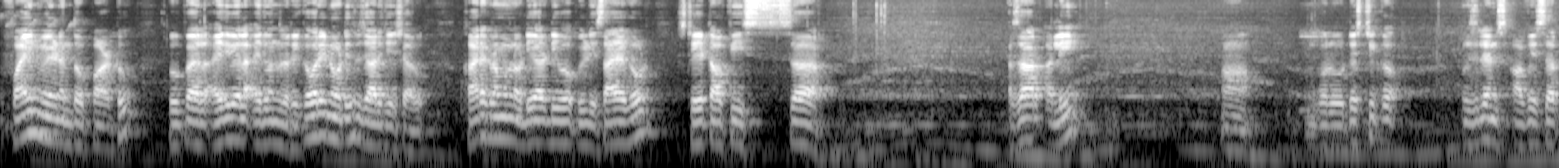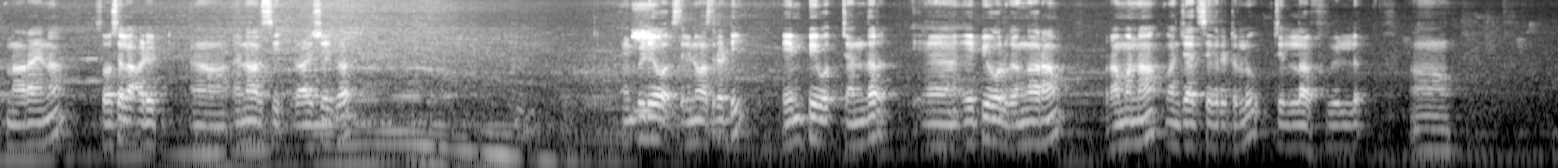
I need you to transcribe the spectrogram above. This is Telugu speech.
ఫైన్ వేయడంతో పాటు రూపాయలు ఐదు వేల ఐదు వందల రికవరీ నోటీసులు జారీ చేశారు. కార్యక్రమంలో DRDO PD Sayagoud state officer Azhar Ali ఆ, ఇంకోరు district vigilance officer Narayana social audit NRC Rajasekhar MPDO Srinivasa Reddy MPO Chandar ఏపీఓలు Gangaram Ramana panchayat సెక్రటరీలు జిల్లా ఫీల్డ్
